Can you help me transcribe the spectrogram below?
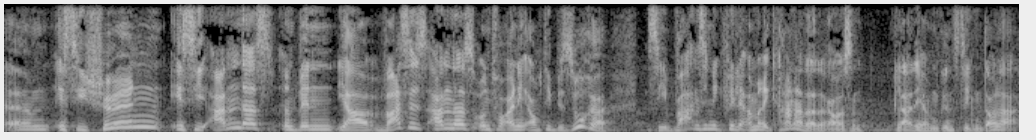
Ähm, ist sie schön? Ist sie anders? Und wenn ja, was ist anders? Und vor allen Dingen auch die Besucher. Sie wahnsinnig viele Amerikaner da draußen. Klar, die haben einen günstigen Dollar.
